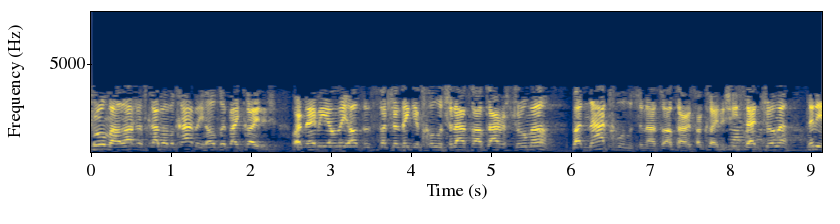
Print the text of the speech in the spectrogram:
truma, lachas kaba v'kaba, he holds it by kodesh. Or maybe he only holds it such a thing as chulu shenatz altaris truma, but not chulu shenatz altaris hakodesh. He said truma to the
